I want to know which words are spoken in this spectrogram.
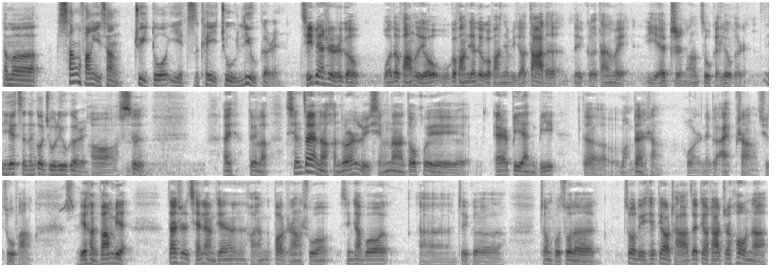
那么三房以上最多也只可以住六个人。即便是这个我的房子有五个房间、六个房间比较大的那个单位，也只能租给六个人，也只能够住六个人。哦，是。哎，对了，现在呢，很多人旅行呢都会 Airbnb。的网站上或者那个 App 上去租房，也很方便。但是前两天好像报纸上说，新加坡呃这个政府做了做了一些调查，在调查之后呢，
